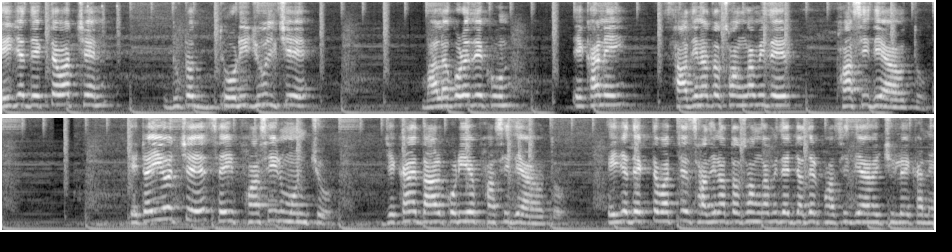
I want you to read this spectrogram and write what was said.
এই যে দেখতে পাচ্ছেন, দুটো দড়ি ঝুলছে। ভালো করে দেখুন, এখানেই স্বাধীনতা সংগ্রামীদের ফাঁসি দেওয়া হতো। এটাই হচ্ছে সেই ফাঁসির মঞ্চ, যেখানে দাঁড় করিয়ে ফাঁসি দেওয়া হতো। এই যে দেখতে পাচ্ছেন, স্বাধীনতা সংগ্রামীদের যাদের ফাঁসি দেওয়া হয়েছিল এখানে,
